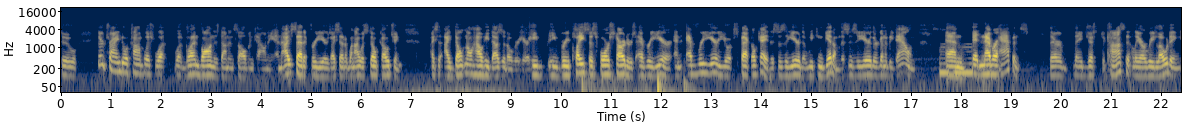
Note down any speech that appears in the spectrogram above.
to. They're trying to accomplish what what Glenn Vaughn has done in Sullivan County, and I said it for years. I said it when I was still coaching. I said I don't know how he does it over here. He he replaces four starters every year, and every year you expect, okay, this is a year that we can get them. This is a year they're going to be down, and it never happens. They're they just constantly are reloading,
